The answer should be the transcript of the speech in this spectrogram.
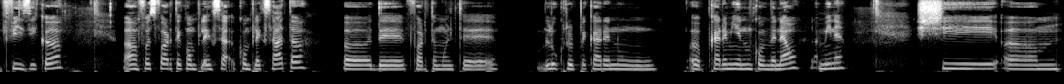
fizică. Am fost foarte complexa, complexată uh, de foarte multe lucruri pe care nu uh, care mie nu conveneau la mine și um,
